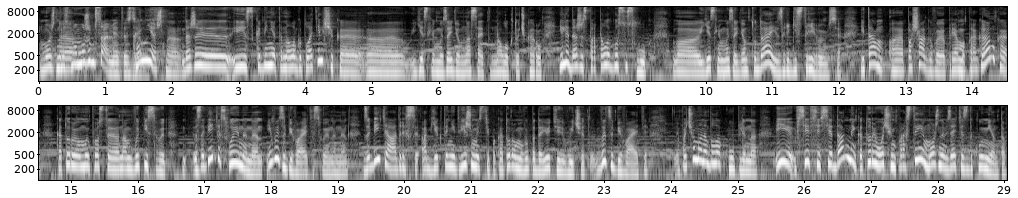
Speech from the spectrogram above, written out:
Можно... То есть мы можем сами это сделать? Конечно. Даже из кабинета налогоплательщика, э, если мы зайдем на сайт налог.ру, или даже с портала госуслуг, э, если мы зайдем туда и зарегистрируемся. И там э, пошаговая прямо программка, которую мы просто нам выписывают. Забейте свой ННН, и вы забиваете свой ННН. Забейте адрес объекта недвижимости, по которому вы подаете вычет. Вы забиваете. Почем она была куплена. И все-все-все данные, которые очень простые, можно взять из документов.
